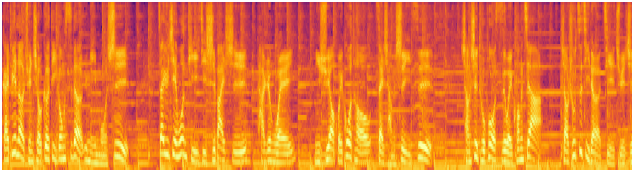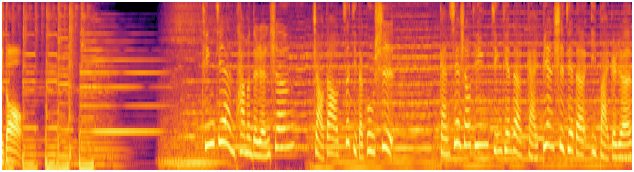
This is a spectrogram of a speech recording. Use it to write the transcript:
改变了全球各地公司的运营模式。在遇见问题及失败时，他认为你需要回过头再尝试一次，尝试突破思维框架，找出自己的解决之道。听见他们的人生，找到自己的故事。感谢收听今天的改变世界的一百个人。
